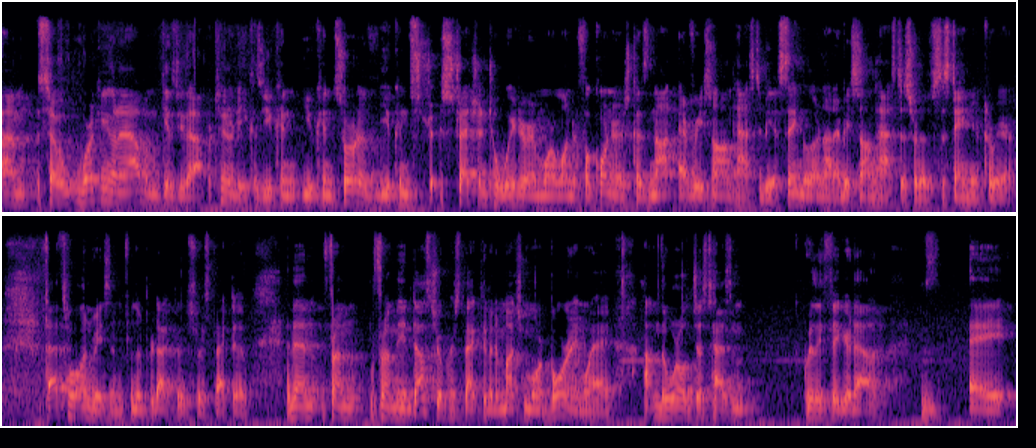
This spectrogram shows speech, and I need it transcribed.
um, so working on an album gives you that opportunity because you can you can sort of you can str- stretch into weirder and more wonderful corners because not every song has to be a single or not every song has to sort of sustain your career. That's one reason from the productive perspective, and then from from the industrial perspective in a much more boring way, um, the world just hasn't really figured out a,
